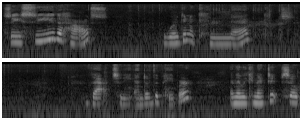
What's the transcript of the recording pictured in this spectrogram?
So you see the house. We're gonna connect that to the end of the paper, and then we connect it. So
